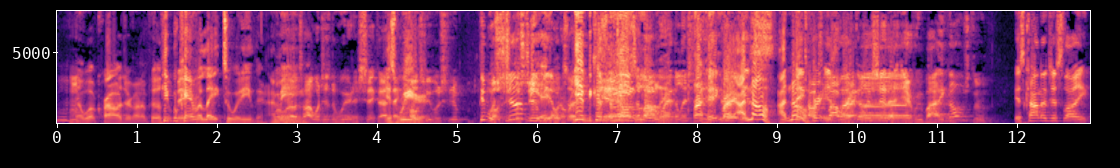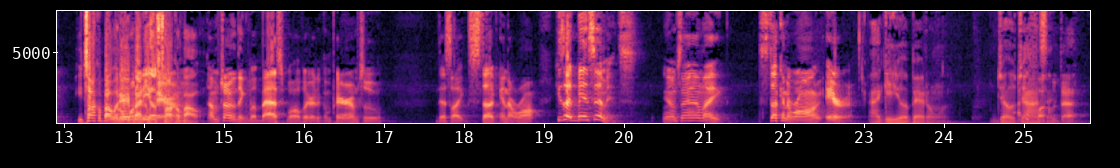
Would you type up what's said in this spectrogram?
and what crowd you're going to appeal People to. Big- can't relate to it either. I But mean, real talk, which is the weirdest shit. 'cause I It's think weird. Most people should. People most should be able to. relate. Yeah, because it I mean- talks about Absolutely. regular shit. Right. Big Right, I know, I know. Big It talks about like, regular shit that uh, everybody goes through. It's kind of just like you talk about what I don't wanna everybody else talk him- about. I'm trying to think of a basketball player to compare him to that's like stuck in the wrong. He's like Ben Simmons. You know what I'm saying? Like stuck in the wrong era. I give you a better one, Joe I can fuck Johnson. with that.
